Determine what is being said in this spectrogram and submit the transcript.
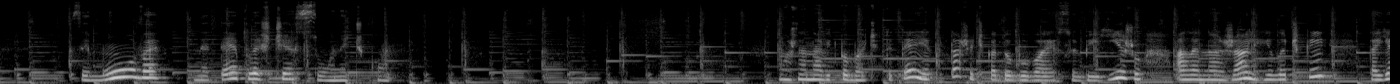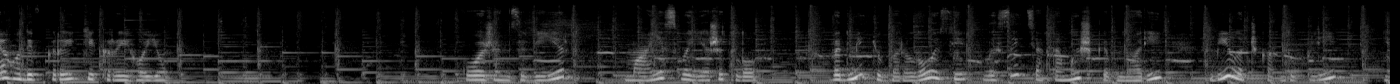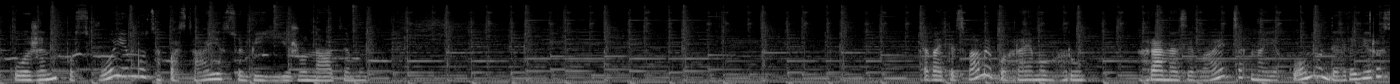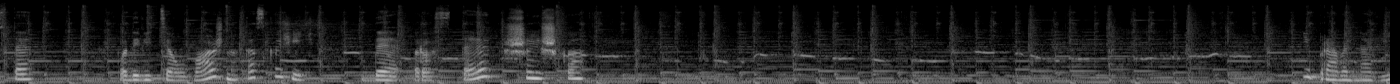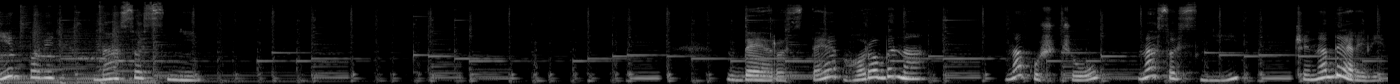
зимове, нетепле ще сонечко. Можна навіть побачити те, як пташечка добуває собі їжу, але, на жаль, гілочки та ягоди вкриті кригою. Кожен звір має своє житло. Ведмідь у берлозі, лисиця та мишки в норі, білочка в дуплі, і кожен по-своєму запасає собі їжу на зиму. Давайте з вами пограємо в гру. Гра називається На якому дереві росте. Подивіться уважно та скажіть, де росте шишка. І правильна відповідь на сосні. Де росте горобина? На кущу, на сосні чи на дереві?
